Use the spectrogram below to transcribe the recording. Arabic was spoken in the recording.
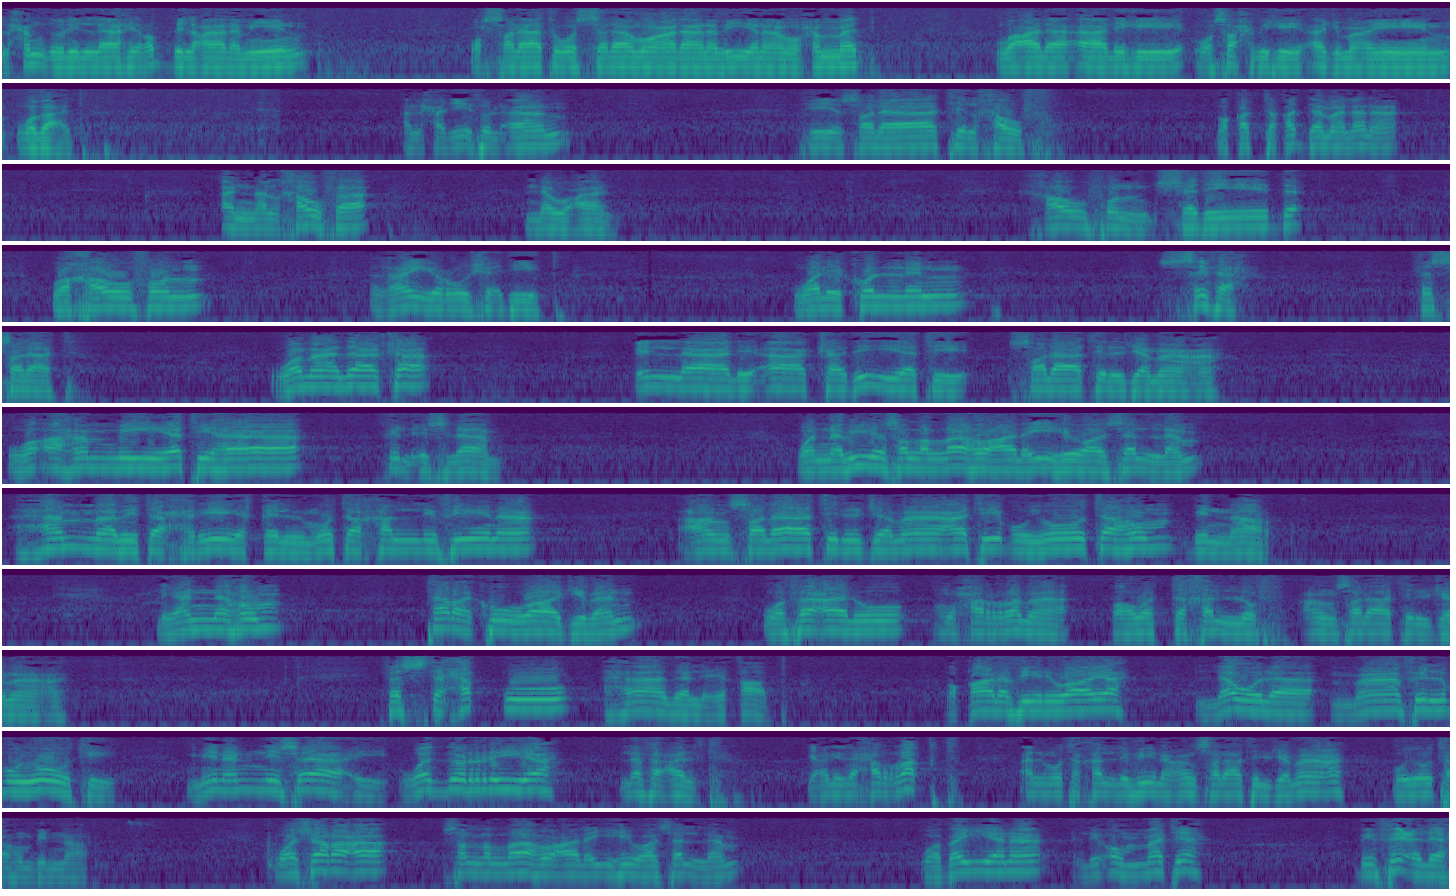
الحمد لله رب العالمين والصلاة والسلام على نبينا محمد وعلى آله وصحبه أجمعين. وبعد الحديث الآن في صلاة الخوف. وقد تقدم لنا أن الخوف نوعان خوف شديد وخوف غير شديد ولكل صفة في الصلاة. وما ذاك إلا لآكدية صلاة الجماعة وأهميتها في الإسلام. والنبي صلى الله عليه وسلم هم بتحريق المتخلفين عن صلاة الجماعة بيوتهم بالنار. لأنهم تركوا واجبا وفعلوا محرما وهو التخلف عن صلاة الجماعة. فاستحقوا هذا العقاب. وقال في رواية لولا ما في البيوت من النساء والذرية لفعلت. يعني لحرقت المتخلفين عن صلاة الجماعة بيوتهم بالنار. وشرع صلى الله عليه وسلم وبين لأمته بفعله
